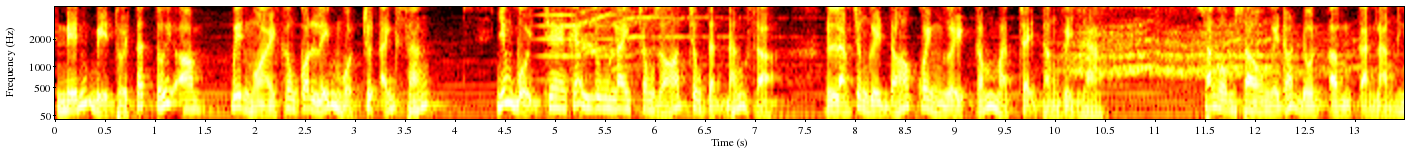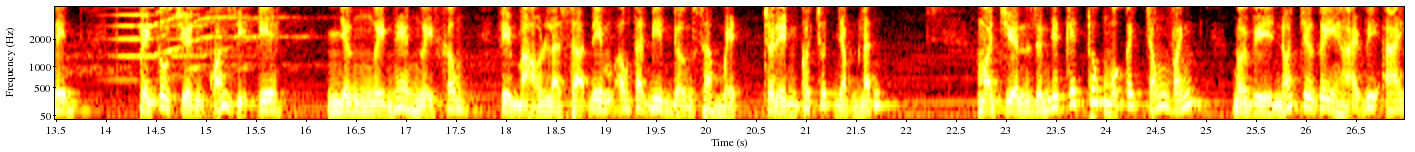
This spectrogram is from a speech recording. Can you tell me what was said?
Nến bị thổi tắt tối om, Bên ngoài không có lấy một chút ánh sáng. Những bụi tre khẽ lung lay trong gió trông thật đáng sợ, Làm cho người đó quay người cắm mặt chạy thẳng về nhà. Sáng hôm sau, người đó đồn ầm cả làng lên Về câu chuyện quái dị kia, nhưng người nghe người không Vì bảo là sợ đêm ông ta đi đường xa mệt. Cho nên có chút nhầm lẫn. Mọi chuyện dường như kết thúc một cách chóng vánh, Bởi vì nó chưa gây hại với ai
